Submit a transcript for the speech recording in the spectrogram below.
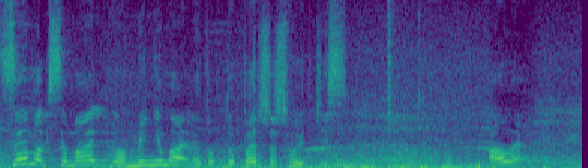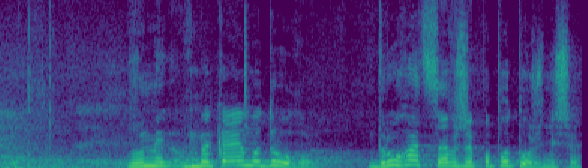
Це максимально мінімально, тобто перша швидкість. Але вмикаємо другу. Друга це вже попотужніше.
